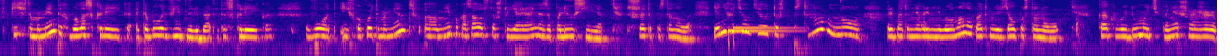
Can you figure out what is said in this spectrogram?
в каких-то моментах была склейка. Это было видно, ребят, это склейка. Вот, и в какой-то момент э, мне показалось то, что я реально запалил сильно. То, что это постанова. Я не хотел делать то, что постанову, но, ребята, у меня времени было мало, поэтому я сделал постанову. Как вы думаете, конечно же,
